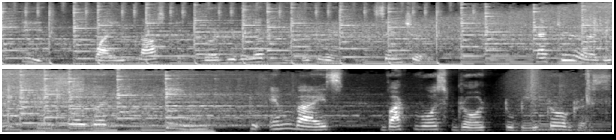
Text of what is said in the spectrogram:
steel, while plastic were developed in the 20th century. Naturally, people were keen to embrace what was brought to be progress.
